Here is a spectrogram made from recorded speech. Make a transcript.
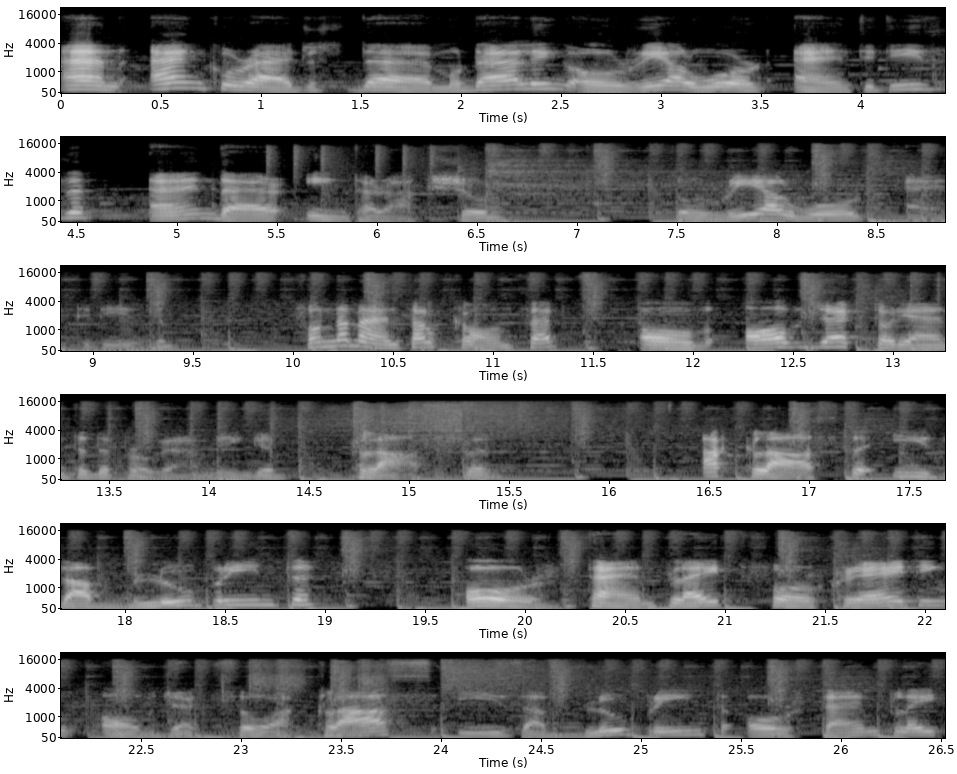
and encourages the modeling of real-world entities and their interaction. So real-world entities. Fundamental concepts of object-oriented programming. Class. A class is a blueprint or template for creating objects. So a class is a blueprint or template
